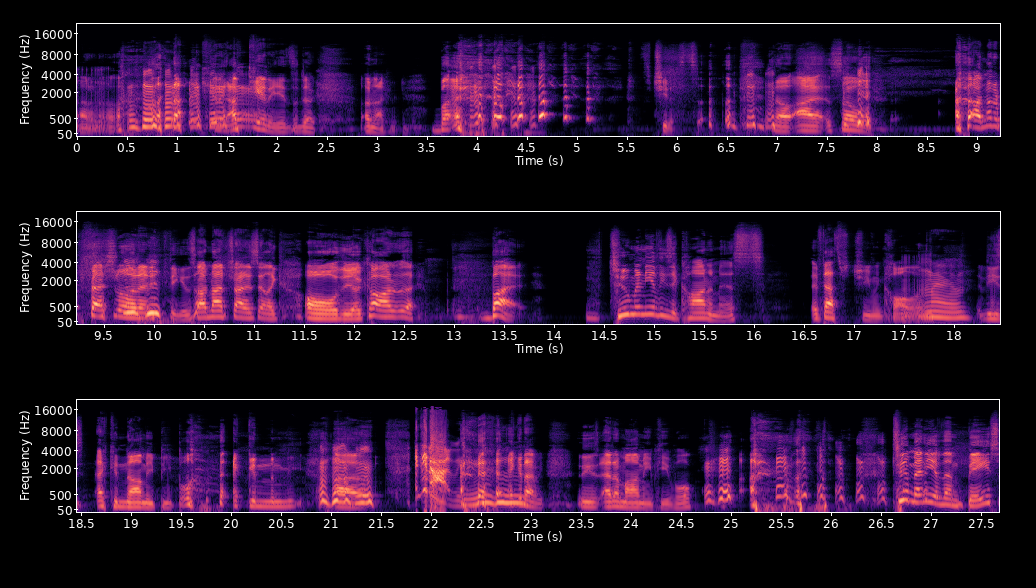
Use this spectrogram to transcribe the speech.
I don't know. I'm kidding. I'm kidding. It's a joke. I'm not. kidding. But it's Cheetos. no, I. So I'm not a professional at anything, so I'm not trying to say like, oh, the economy. But too many of these economists, if that's what you even call them, I these economy people, economy, uh. Economy. economy, these edamame people. Too many of them base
